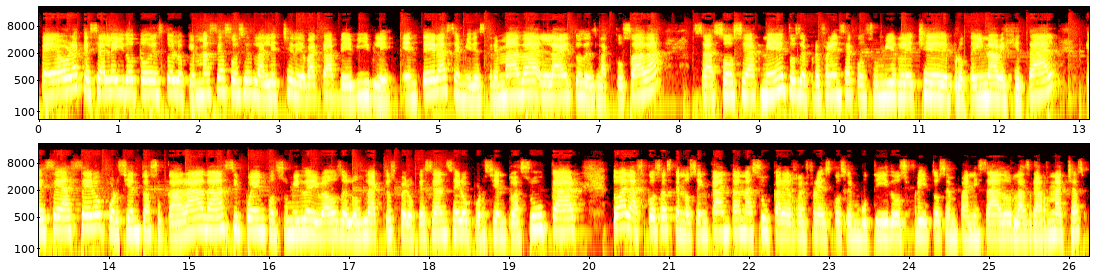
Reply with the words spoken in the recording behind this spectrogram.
Pero ahora que se ha leído todo esto, lo que más se asocia es la leche de vaca bebible, entera, semidescremada, light o deslactosada. Se asocia acné, entonces de preferencia consumir leche de proteína vegetal que sea 0% azucarada, sí pueden consumir derivados de los lácteos, pero que sean 0% azúcar, todas las cosas que nos encantan, azúcares, refrescos, embutidos, fritos, empanizados, las garnachas,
